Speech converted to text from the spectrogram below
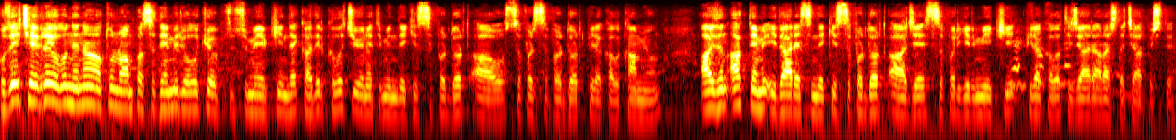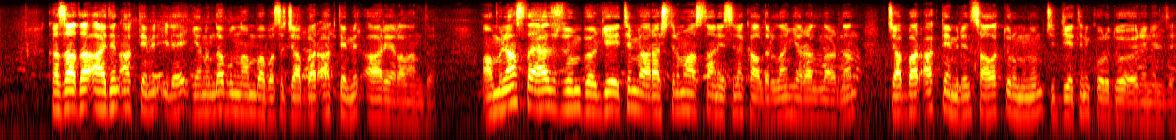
Kuzey Çevre Yolu Nene Hatun Rampası Demiryolu Köprüsü mevkiinde Kadir Kılıç yönetimindeki 04 AO 004 plakalı kamyon, Aydın Akdemir idaresindeki 04 AC 022 plakalı ticari araçla çarpıştı. Kazada Aydın Akdemir ile yanında bulunan babası Cabbar Akdemir ağır yaralandı. Ambulansla Erzurum Bölge Eğitim ve Araştırma Hastanesi'ne kaldırılan yaralılardan Cabbar Akdemir'in sağlık durumunun ciddiyetini koruduğu öğrenildi.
